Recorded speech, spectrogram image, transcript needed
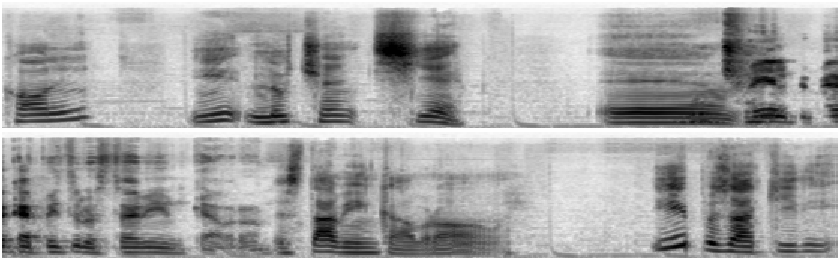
Conley y Luchen Xie. Eh, oye, el primer capítulo está bien cabrón. está bien cabrón, güey. Y pues aquí,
